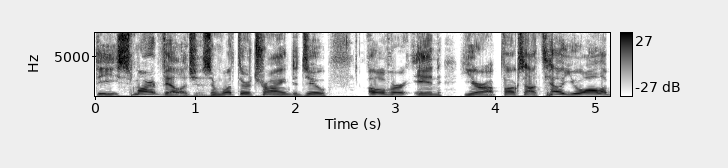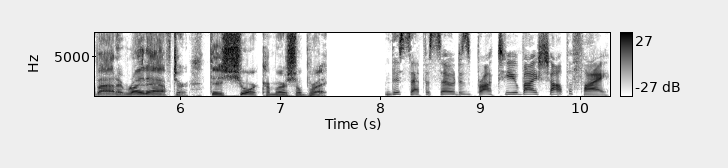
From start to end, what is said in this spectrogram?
the smart villages and what they're trying to do over in Europe. Folks, I'll tell you all about it right after this short commercial break. This episode is brought to you by Shopify.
